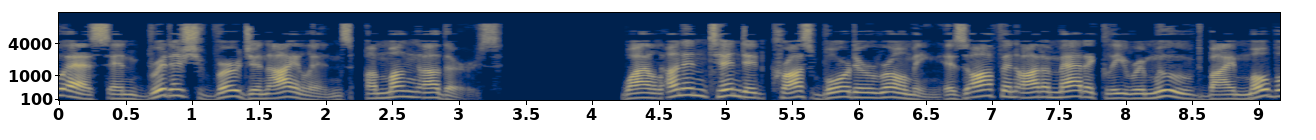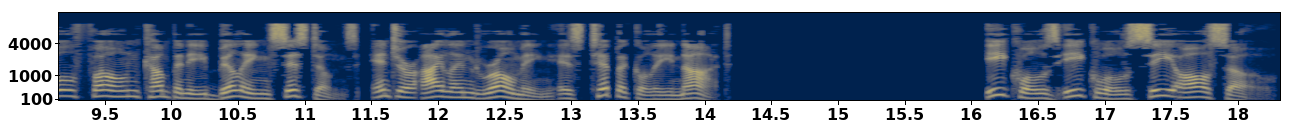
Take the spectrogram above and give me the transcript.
U.S. and British Virgin Islands, among others. While unintended cross-border roaming is often automatically removed by mobile phone company billing systems, inter-island roaming is typically not. See also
